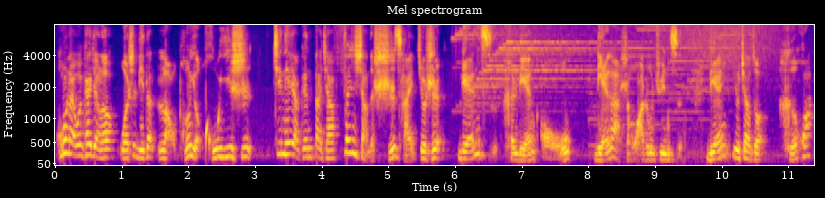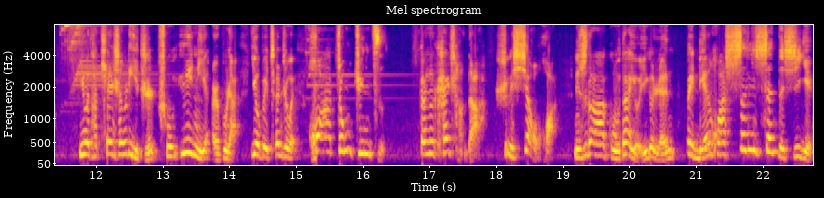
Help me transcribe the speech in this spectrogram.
胡乃文开讲喽，我是你的老朋友胡医师。今天要跟大家分享的食材就是莲子和莲藕。莲啊是花中君子，莲又叫做荷花，因为它天生丽质，出淤泥而不染，又被称之为花中君子。刚刚开场的是个笑话。你知道啊，古代有一个人被莲花深深的吸引，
